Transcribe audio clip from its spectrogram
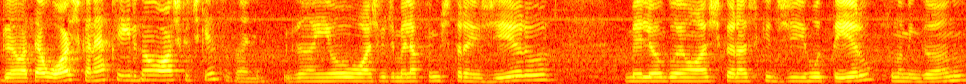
Ganhou até o Oscar, né? Porque ele ganhou o Oscar de quê, Suzane? Ganhou o Oscar de melhor filme estrangeiro. Melhor ganhou o Oscar, acho que de roteiro, se não me engano.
